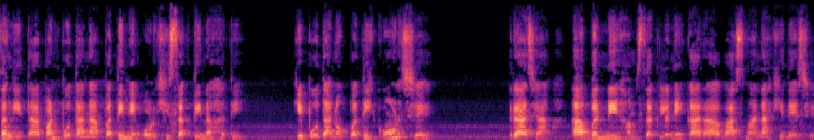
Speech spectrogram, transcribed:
સંગીતા પણ પોતાના પતિને ઓળખી શકતી ન હતી કે પોતાનો પતિ કોણ છે. રાજા આ બંને હમસકલને કારાવાસમાં નાખી દે છે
